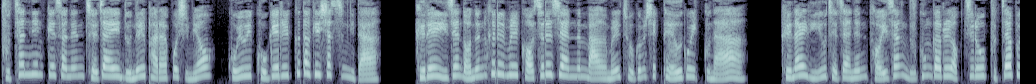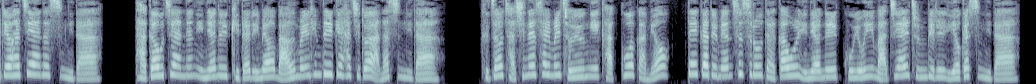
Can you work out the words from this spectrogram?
부처님께서는 제자의 눈을 바라보시며 고요히 고개를 끄덕이셨습니다. 그래 이제 너는 흐름을 거스르지 않는 마음을 조금씩 배우고 있구나. 그날 이후 제자는 더 이상 누군가를 억지로 붙잡으려 하지 않았습니다. 다가오지 않는 인연을 기다리며 마음을 힘들게 하지도 않았습니다. 그저 자신의 삶을 조용히 가꾸어가며 때가 되면 스스로 다가올 인연을 고요히 맞이할 준비를 이어갔습니다.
